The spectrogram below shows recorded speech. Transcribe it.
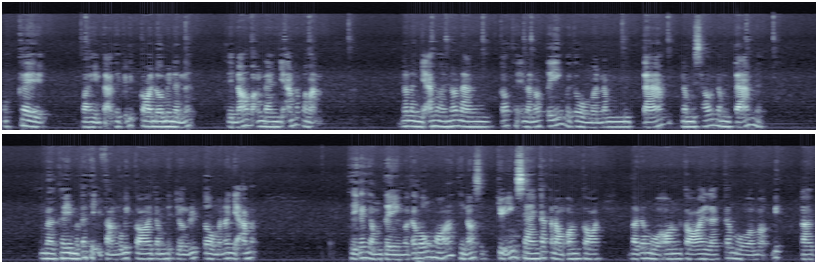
Ok và hiện tại thì cái Bitcoin dominant á, thì nó vẫn đang giảm rất là mạnh. Nó đang giảm thôi nó đang có thể là nó tiến về cái vùng mà 58 56 58 này và khi mà cái thị phần của Bitcoin trong thị trường crypto mà nó giảm á, thì các dòng tiền và các vốn hóa thì nó sẽ chuyển sang các cái đồng altcoin và cái mùa on coin là cái mùa mà bit uh,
